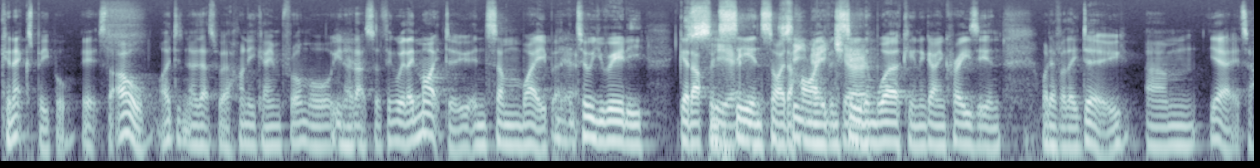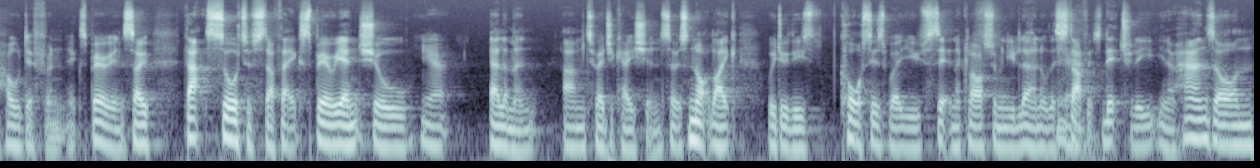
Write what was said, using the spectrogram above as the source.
connects people. It's like, oh, I didn't know that's where honey came from, or you know Yeah. that sort of thing. Where they might do in some way, but Yeah. until you really get up and See it, see inside see a hive and see them working and going crazy and whatever they do, um, yeah, it's a whole different experience. So that sort of stuff, that experiential Yeah. element um, to education. So it's not like we do these courses where you sit in a classroom and you learn all this stuff. It's literally you know hands on.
